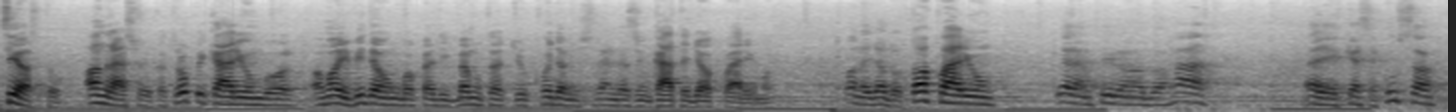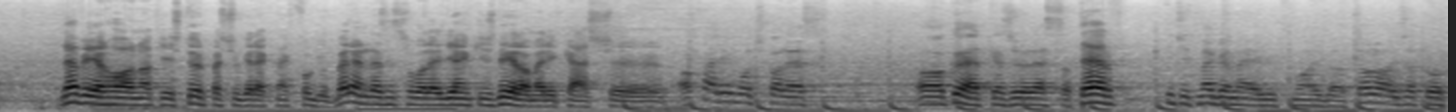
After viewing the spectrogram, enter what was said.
Sziasztok! András vagyok a Tropikáriumból, a mai videónkban pedig bemutatjuk, hogyan is rendezünk át egy akváriumot. Van egy adott akvárium, jelen pillanatban hát elég keszek usza, levélhalnak és törpesügereknek fogjuk berendezni, szóval egy ilyen kis dél-amerikás akváriumocska lesz. A következő lesz a terv, kicsit megemeljük majd a talajzatot,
